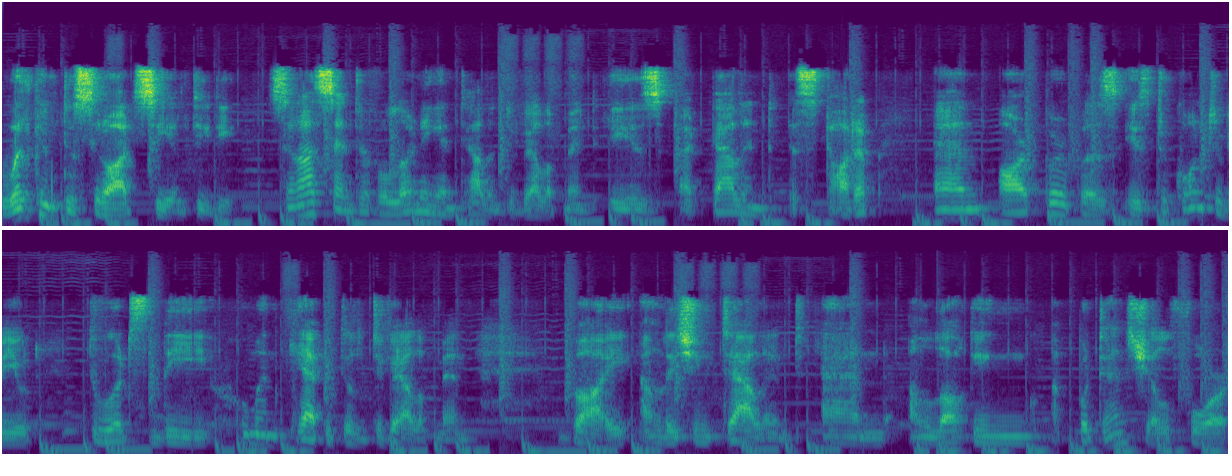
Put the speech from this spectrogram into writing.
Welcome to Siraj CLTD. Siraj Center for Learning and Talent Development is a talent startup, and our purpose is to contribute towards the human capital development by unleashing talent and unlocking a potential for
